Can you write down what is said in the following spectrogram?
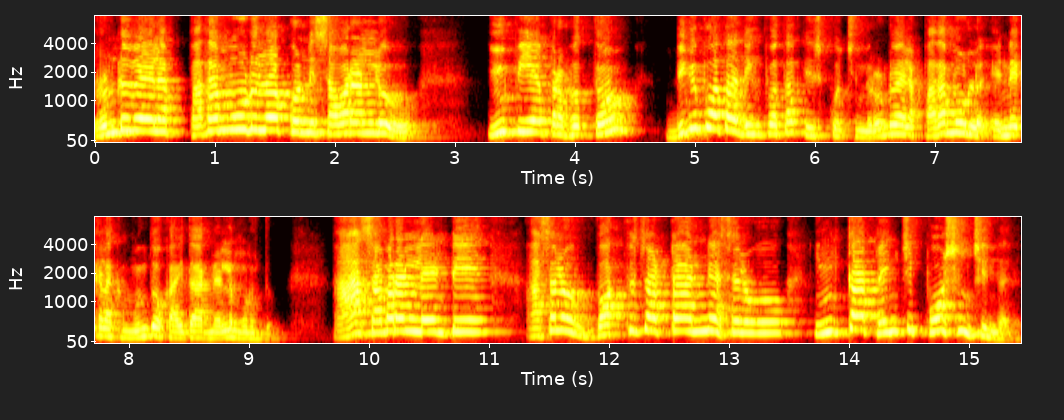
రెండు వేల పదమూడులో కొన్ని సవరణలు యూపీఏ ప్రభుత్వం దిగిపోతా దిగిపోతా తీసుకొచ్చింది. రెండు వేల పదమూడులో ఎన్నికలకు ముందు ఒక ఐదారు నెలల ముందు. ఆ సవరణలు ఏంటి అసలు వక్తు చట్టాన్ని అసలు ఇంకా పెంచి పోషించింది అది.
